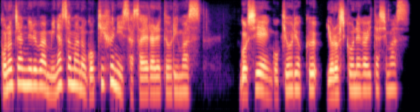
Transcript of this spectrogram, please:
このチャンネルは皆様のご寄付に支えられております。ご支援、ご協力、よろしくお願いいたします。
